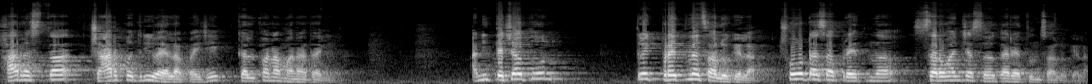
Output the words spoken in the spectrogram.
हा रस्ता चार पदरी व्हायला पाहिजे कल्पना मनात आली. आणि त्याच्यातून तो एक प्रयत्न चालू केला. छोटासा प्रयत्न सर्वांच्या सहकार्यातून चालू केला.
